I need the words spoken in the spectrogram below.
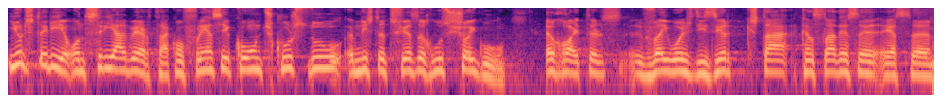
e onde estaria, onde seria aberta a conferência com um discurso do Ministro da Defesa russo Shoigu a Reuters veio hoje dizer que está cancelada essa, essa,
